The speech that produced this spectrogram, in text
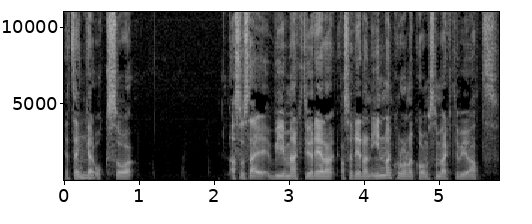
Jag tänker Mm. också Alltså så här, vi märkte ju redan, alltså redan innan corona kom så märkte vi att,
